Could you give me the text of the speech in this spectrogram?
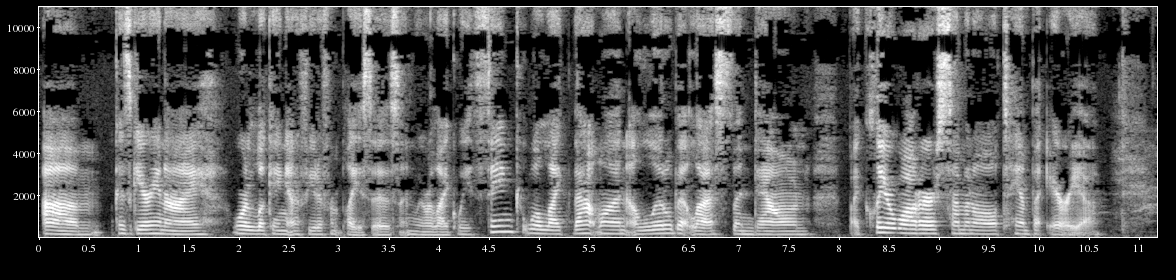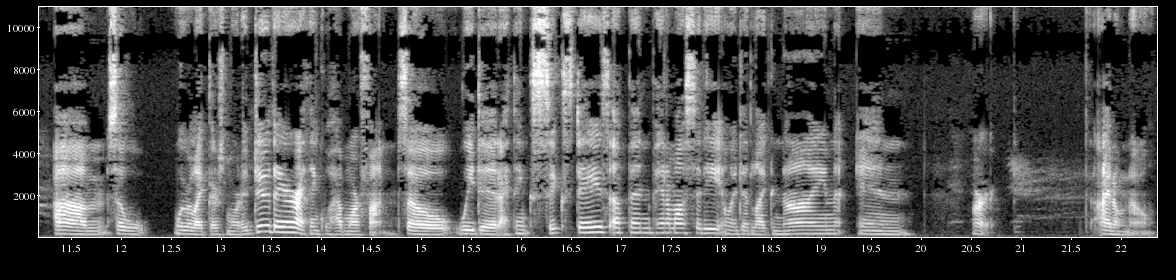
because um, Gary and I were looking at a few different places and we were like, we think we'll like that one a little bit less than down by Clearwater, Seminole, Tampa area. Um, so we were like, there's more to do there. I think we'll have more fun. So we did, I think, six days up in Panama City and we did like nine in, or I don't know,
